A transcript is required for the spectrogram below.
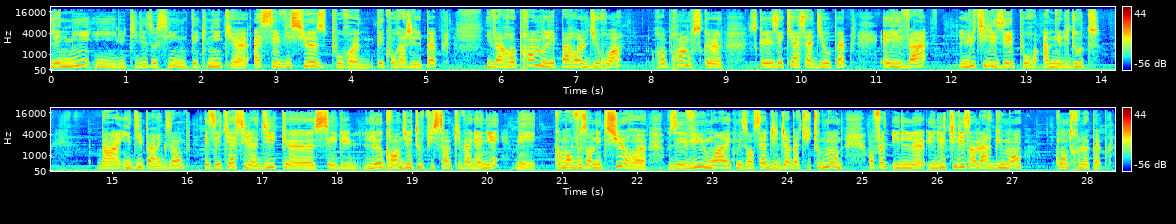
L'ennemi, il utilise aussi une technique euh, assez vicieuse pour euh, décourager le peuple. Il va reprendre les paroles du roi, reprendre ce que, ce que Ézéchias a dit au peuple, et il va l'utiliser pour amener le doute. Ben, il dit par exemple, Ézéchias, il a dit que c'est le grand Dieu Tout-Puissant qui va gagner, mais comment vous en êtes sûr? Vous avez vu, moi, avec mes ancêtres, j'ai déjà battu tout le monde. En fait, il, il utilise un argument contre le peuple.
